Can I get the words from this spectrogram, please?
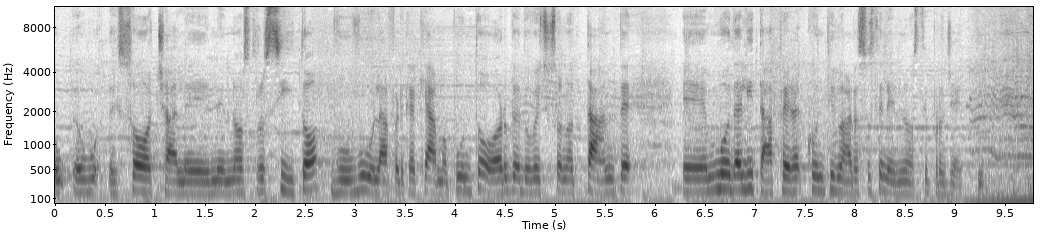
social e nel nostro sito www.lafricachiama.org dove ci sono tante eh, modalità per continuare a sostenere i nostri progetti.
